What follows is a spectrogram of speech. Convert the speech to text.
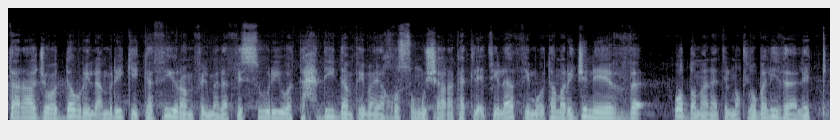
تراجع الدور الأمريكي كثيرا في الملف السوري وتحديدا فيما يخص مشاركة الائتلاف في مؤتمر جنيف. والضمانات المطلوبة لذلك.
